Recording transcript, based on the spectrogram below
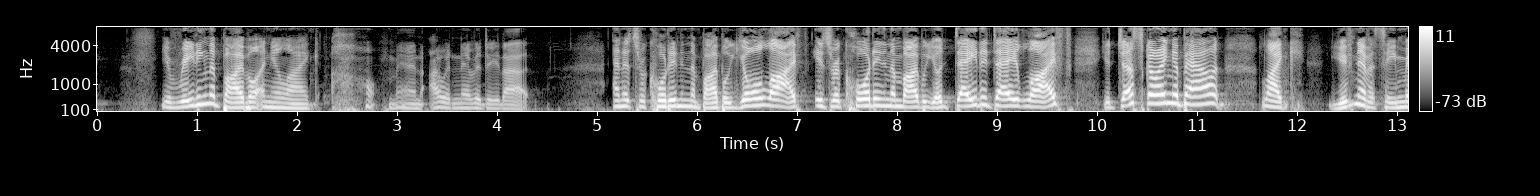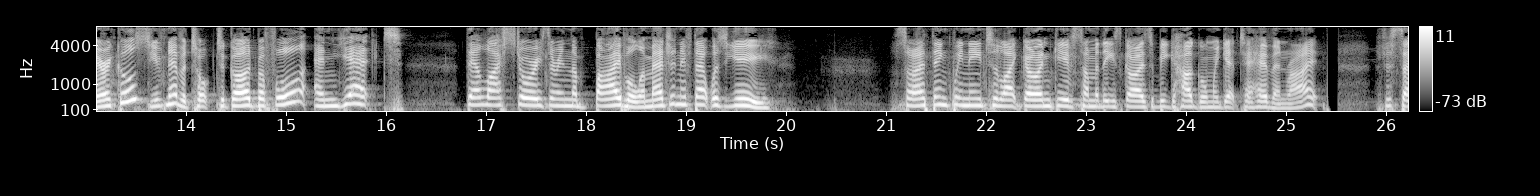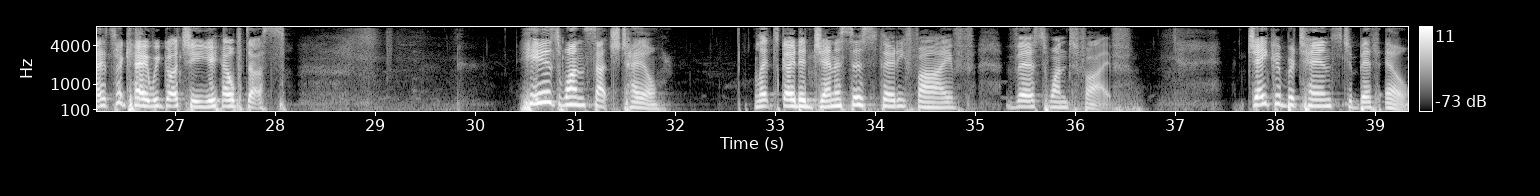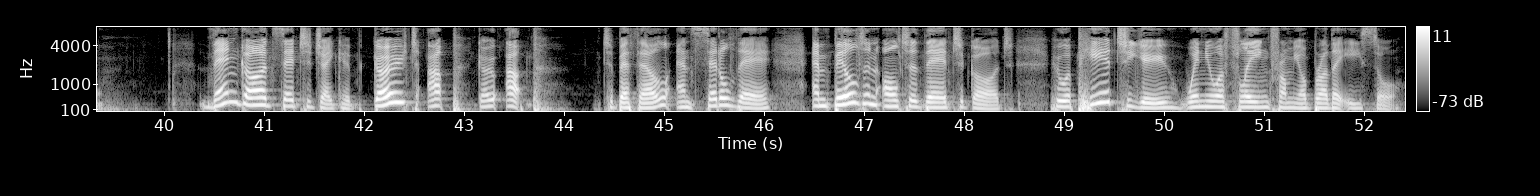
You're reading the Bible and you're like, oh man, I would never do that. And it's recorded in the Bible. Your life is recorded in the Bible, your day to day life. You're just going about like you've never seen miracles, you've never talked to God before, and yet their life stories are in the Bible. Imagine if that was you. So I think we need to like go and give some of these guys a big hug when we get to heaven, right? Just say, it's okay, we got you, you helped us. Here's one such tale. Let's go to Genesis 35, verse 1 to 5. Jacob returns to Bethel. Then God said to Jacob, Go up, go up to Bethel and settle there and build an altar there to God, who appeared to you when you were fleeing from your brother Esau.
